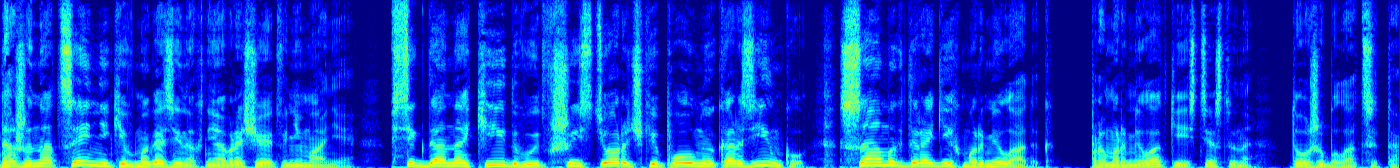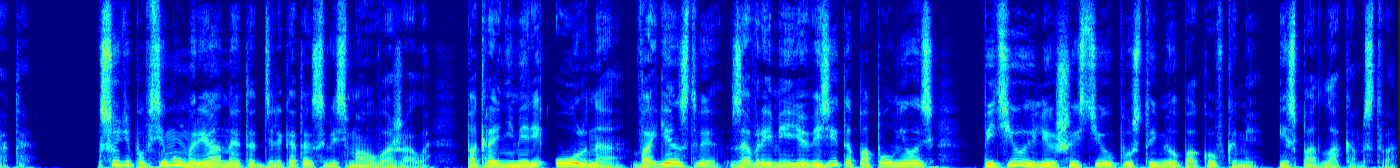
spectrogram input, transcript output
Даже на ценники в магазинах не обращают внимания. Всегда накидывают в шестерочки полную корзинку самых дорогих мармеладок. Про мармеладки, естественно, тоже была цитата. Судя по всему, Марианна этот деликатес весьма уважала. По крайней мере, урна в агентстве за время ее визита пополнилась пятью или шестью пустыми упаковками из-под лакомства.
